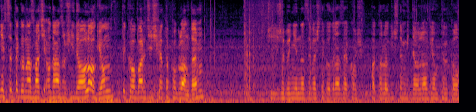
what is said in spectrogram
nie chcę tego nazwać od razu już ideologią, tylko bardziej światopoglądem. Czyli żeby nie nazywać tego od razu jakąś patologiczną ideologią, tylko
